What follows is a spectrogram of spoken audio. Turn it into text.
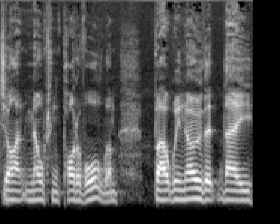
giant melting pot of all of them. But we know that they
